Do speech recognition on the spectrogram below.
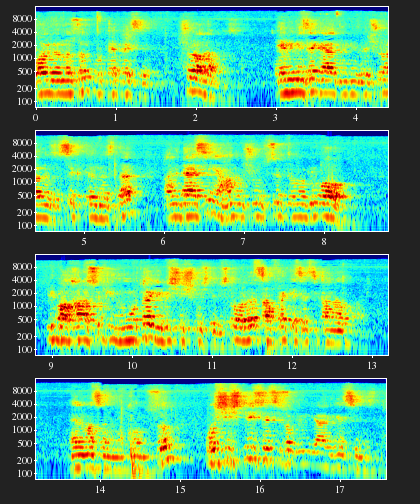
boynunuzun bu tepesi, şuralarınız. Evinize geldiğinizde şuranızı sıktığınızda hani dersin ya hanım şu sırtımı bir o. Bir bakarsın ki yumurta gibi şişmiştir. İşte orada safra kesesi kanalı var. Elmas Hanım'ın konusu. O şiştiyse siz o gün gerginsinizdir.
